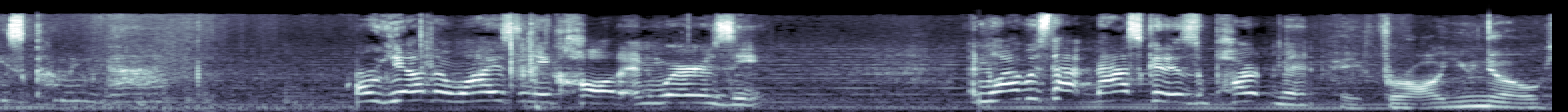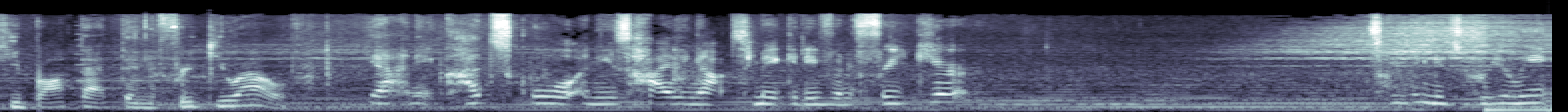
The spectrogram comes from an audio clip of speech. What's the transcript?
He's coming back. Oh, yeah, then why isn't he called? And where is he? And why was that mask at his apartment? Hey, for all you know, he bought that thing to freak you out. Yeah, and he cut school and he's hiding out to make it even freakier. Something is really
